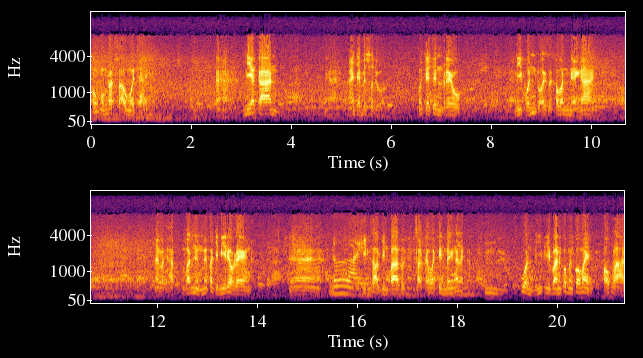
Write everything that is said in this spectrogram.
ของผมรักษาหัวใจอ่ามีอาการนะหายใจไม่สะดวก หัวใจเต้นเร็ว มีผลก่อให้เกิดคำว่าเหนื่อยง่ายเห็นไหมครับ วันหนึ่งไม่ค่อยจะมีเรี่ยวแรงนะ เหนื่อยกินข้าวกินปลาก็สักแต่ว่ากินไปอย่างนั้นแหละครับอืมอ้วนผีพีวันก็มันก็ไม่เผาผลาญ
